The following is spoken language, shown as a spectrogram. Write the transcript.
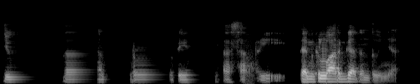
juga rutinitas hari dan keluarga tentunya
